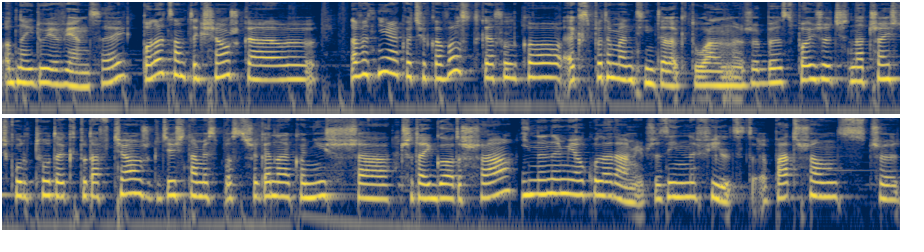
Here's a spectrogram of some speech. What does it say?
odnajduję więcej. Polecam tę książkę nawet nie jako ciekawostkę, tylko eksperyment intelektualny, żeby spojrzeć na część kultury, która wciąż gdzieś tam jest postrzegana jako niższa, czy gorsza, innymi okularami, przez inny filtr, patrząc czy,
